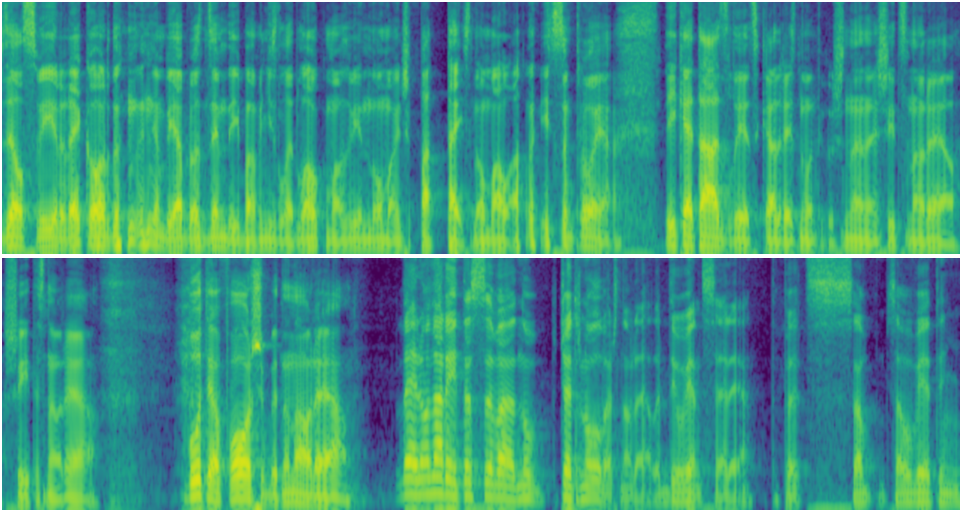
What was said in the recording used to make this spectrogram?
dzelzceļa vīra rekordu. Viņam bija jābrauc dzemdībām, viņa izlaiž laukumā uz vienu nomaiņu, viņš pat taisno no malā. Tikai tādas lietas kādreiz notikušas. Nē, nē, šis nav reāli. Šī tas nav reāli. Būtu jau forši, bet nu nav reāli. Nē, nu, un arī tas va, nu, 4-0 vairs nav reāli. Ir 2-1 sērijā. Tāpēc savu, savu vietiņu.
